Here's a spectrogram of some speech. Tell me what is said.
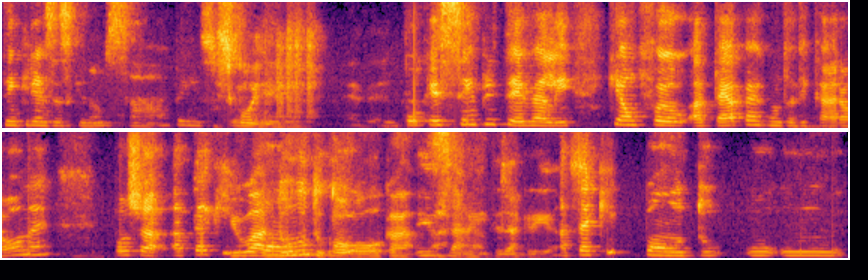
Tem crianças que não sabem escolher. Escolher. Porque sempre teve ali, que é um- foi até a pergunta de Carol, né? Poxa, até que E o adulto ponto, coloca Exato. à frente da criança. até que ponto o, o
